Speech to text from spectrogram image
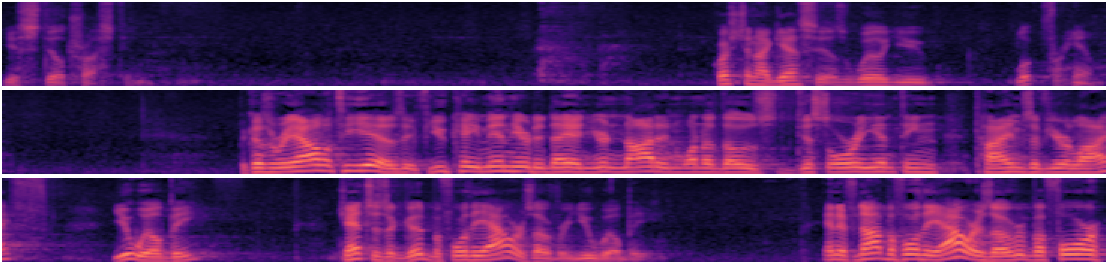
you still trust Him? Question, I guess, is will you look for Him? Because the reality is, if you came in here today and you're not in one of those disorienting times of your life, you will be. Chances are good before the hour's over, you will be. And if not before the hour is over, before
